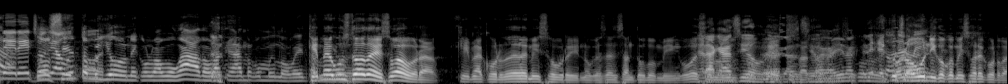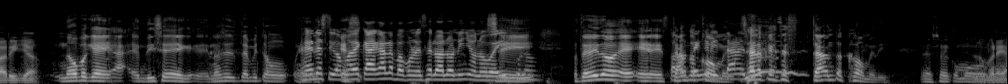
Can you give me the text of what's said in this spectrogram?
derecho de 200 autor. millones con los abogados, va quedando como en 90 ¿Qué me millones. gustó de eso ahora? Que me acordé de mi sobrino que está en Santo Domingo. Eso la canción, la Eso, canción. Fue lo único que me hizo recordar y ya. No, porque eh, dice, no sé si usted ha visto un... eh, Génesis, vamos es- a descargarla para ponérselo a los niños en los Sí. vehículos. Usted ha visto eh, eh, stand-up comedy. ¿Sabe lo que es stand-up comedy? Eso es como... El hombre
